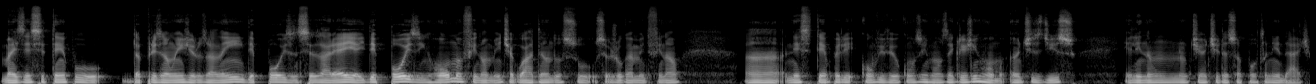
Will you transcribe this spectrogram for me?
Mas esse tempo da prisão em Jerusalém, depois em Cesareia e depois em Roma, finalmente aguardando o seu, o seu julgamento final, uh, nesse tempo ele conviveu com os irmãos da igreja em Roma. Antes disso, ele não, não tinha tido essa oportunidade.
